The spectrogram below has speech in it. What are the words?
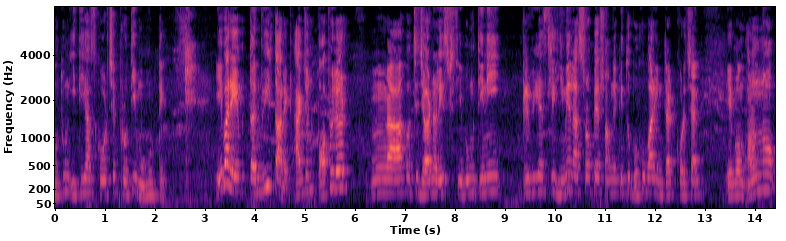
নতুন ইতিহাস করছে প্রতি মুহূর্তে এবারে তনভীর তারেক একজন পপুলার হচ্ছে জার্নালিস্ট এবং তিনি প্রিভিয়াসলি হিমেল আশরফের সঙ্গে কিন্তু বহুবার ইন্টারাক্ট করেছেন এবং অনন্য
